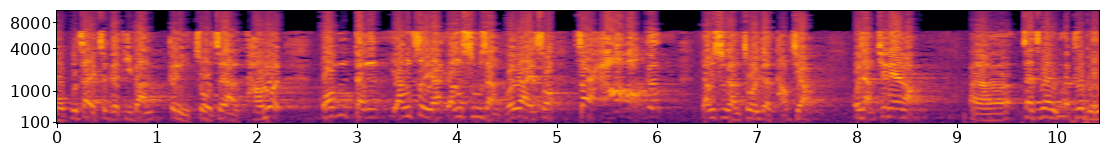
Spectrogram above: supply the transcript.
我不在这个地方跟你做这样讨论，我们等杨志阳杨署长回来说，再好好跟杨市长做一个讨教。我想今天哦，呃，在这边我特别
